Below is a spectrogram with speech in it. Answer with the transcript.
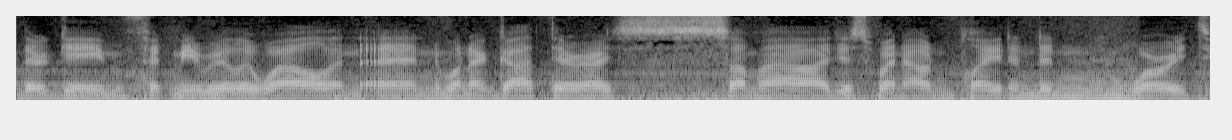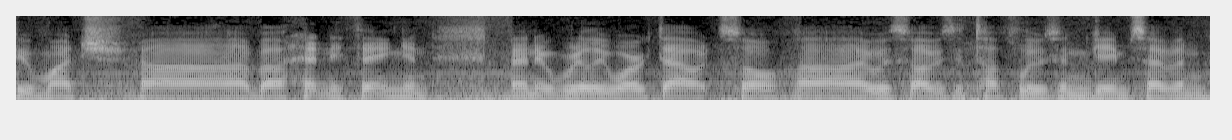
their game fit me really well, and, and when I got there, I somehow I just went out and played and didn't worry too much uh, about anything, and, and it really worked out. So uh, it was obviously tough losing game seven,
